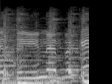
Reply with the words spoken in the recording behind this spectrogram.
Argentina never. pequeña.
